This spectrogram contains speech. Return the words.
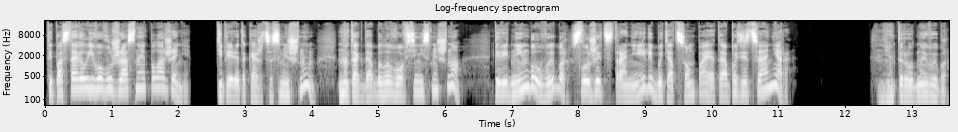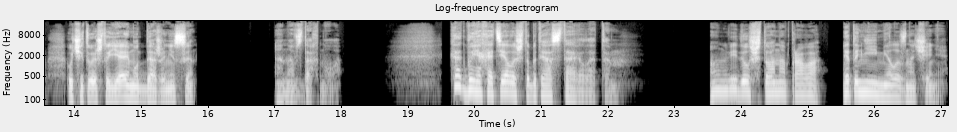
Ты поставил его в ужасное положение. Теперь это кажется смешным, но тогда было вовсе не смешно. Перед ним был выбор — служить стране или быть отцом поэта-оппозиционера. Нетрудный выбор, учитывая, что я ему даже не сын. Она вздохнула. «Как бы я хотела, чтобы ты оставил это». Он видел, что она права. Это не имело значения.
